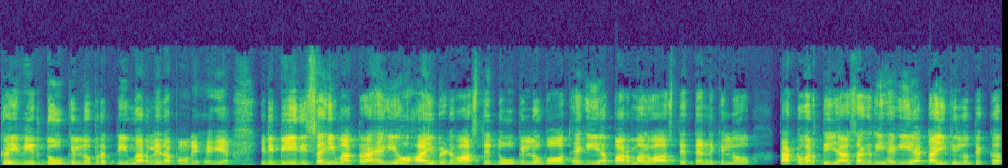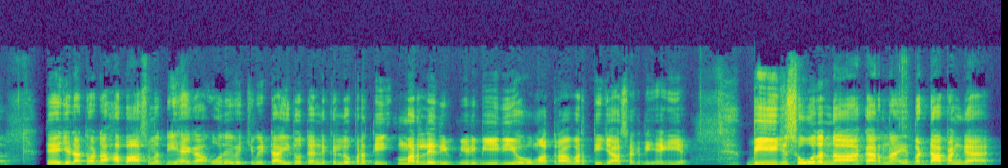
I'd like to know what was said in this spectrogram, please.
ਕਈ ਵੀਰ 2 ਕਿਲੋ ਪ੍ਰਤੀ ਮਰਲੇ ਦਾ ਪਾਉਂਦੇ ਹੈਗੇ ਆ। ਜਿਹੜੀ ਬੀਜ ਦੀ ਸਹੀ ਮਾਤਰਾ ਹੈਗੀ ਆ, ਉਹ ਹਾਈਬ੍ਰਿਡ ਵਾਸਤੇ 2 ਕਿਲੋ ਬਹੁਤ ਹੈਗੀ ਆ, ਪਰਮਲ ਵਾਸਤੇ 3 ਕਿਲੋ ਤੱਕ ਵਰਤੀ ਜਾ ਸਕਦੀ ਹੈਗੀ ਹੈ 2.5 ਕਿਲੋ ਤੱਕ। ਤੇ ਜਿਹੜਾ ਤੁਹਾਡਾ ਹਬਾਸਮਤੀ ਹੈਗਾ, ਉਹਦੇ ਵਿੱਚ ਵੀ 2.5 ਤੋਂ 3 ਕਿਲੋ ਪ੍ਰਤੀ ਮਰਲੇ ਦੀ ਜਿਹੜੀ ਬੀਜ ਦੀ ਉਹ ਮਾਤਰਾ ਵਰਤੀ ਜਾ ਸਕਦੀ ਹੈਗੀ ਹੈ। ਬੀਜ ਸੋਧ ਨਾ ਕਰਨਾ ਇਹ ਵੱਡਾ ਪੰਗਾ ਹੈ।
